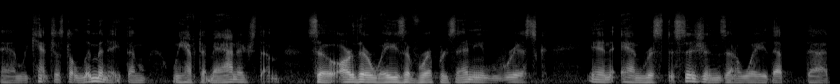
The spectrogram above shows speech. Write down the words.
and we can't just eliminate them, we have to manage them. So are there ways of representing risk in, and risk decisions in a way that, that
